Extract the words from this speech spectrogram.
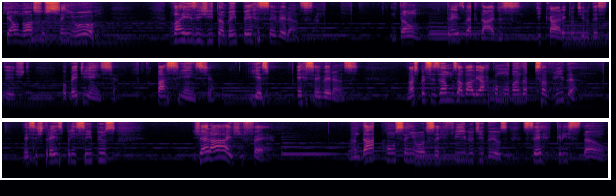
que é o nosso Senhor vai exigir também perseverança. Então, três verdades de cara que eu tiro desse texto: obediência, paciência e perseverança. Nós precisamos avaliar como anda a nossa vida nesses três princípios gerais de fé. Andar com o Senhor, ser filho de Deus, ser cristão.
